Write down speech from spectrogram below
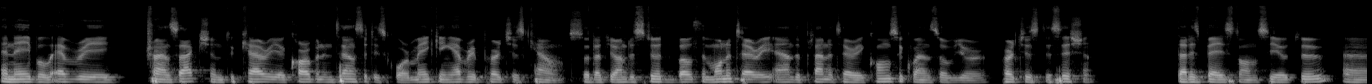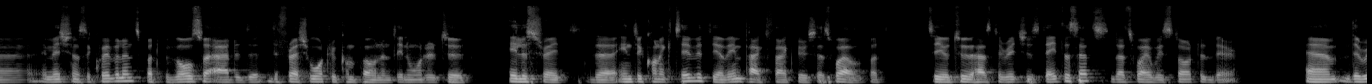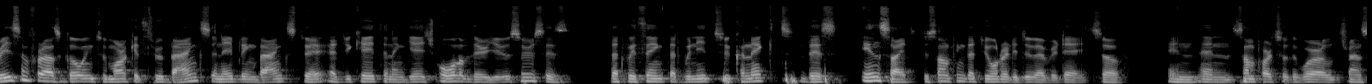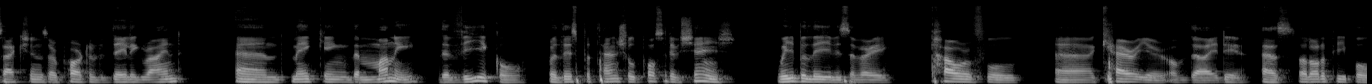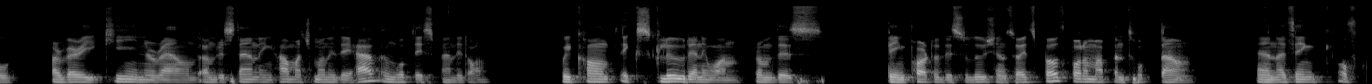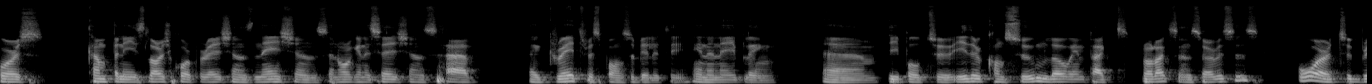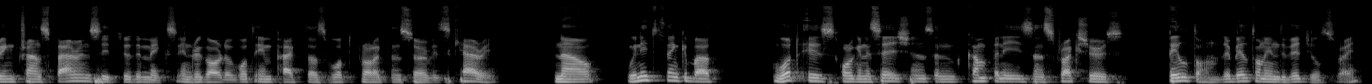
enable every transaction to carry a carbon intensity score, making every purchase count so that you understood both the monetary and the planetary consequence of your purchase decision. That is based on CO2 uh, emissions equivalents, but we've also added the, the freshwater component in order to illustrate the interconnectivity of impact factors as well. But CO2 has the richest data sets. That's why we started there. Um, the reason for us going to market through banks, enabling banks to educate and engage all of their users, is that we think that we need to connect this insight to something that you already do every day. So, in, in some parts of the world, transactions are part of the daily grind, and making the money the vehicle for this potential positive change, we believe is a very powerful uh, carrier of the idea, as a lot of people are very keen around understanding how much money they have and what they spend it on. We can't exclude anyone from this being part of the solution. So it's both bottom up and top down. And I think, of course, companies, large corporations, nations, and organizations have a great responsibility in enabling um, people to either consume low impact products and services or to bring transparency to the mix in regard of what impact does what product and service carry. Now, we need to think about what is organizations and companies and structures built on? They're built on individuals, right?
